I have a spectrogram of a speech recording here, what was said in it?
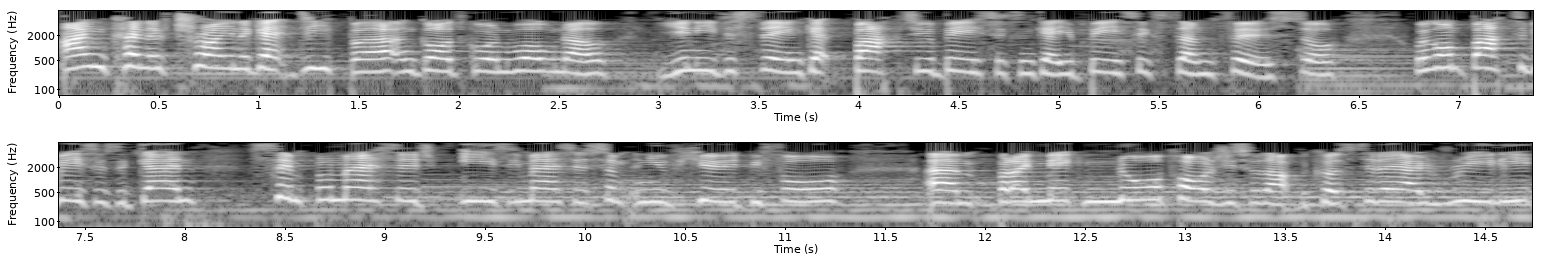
I'm kind of trying to get deeper, and God's going, Whoa, now you need to stay and get back to your basics and get your basics done first. So we're going back to basics again. Simple message, easy message, something you've heard before. Um, but I make no apologies for that because today I really,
